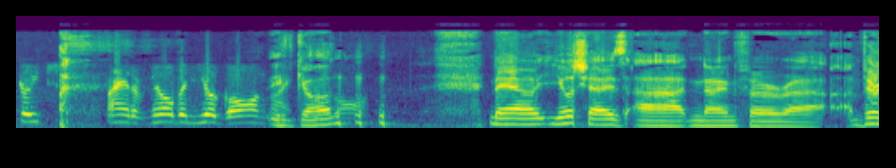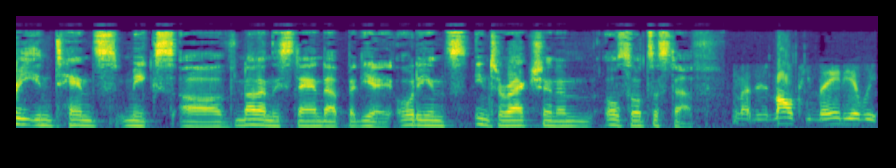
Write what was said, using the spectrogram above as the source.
streets, mate, of Melbourne, you're gone, mate. He's gone. You're Now, your shows are known for uh, a very intense mix of not only stand up, but yeah, audience interaction and all sorts of stuff. There's multimedia. We,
